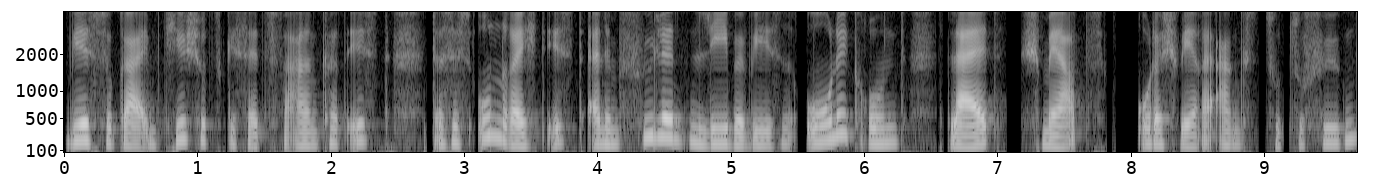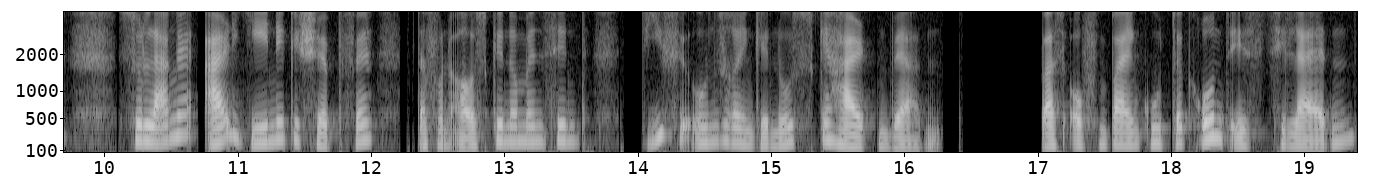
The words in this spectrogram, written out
wie es sogar im Tierschutzgesetz verankert ist, dass es Unrecht ist, einem fühlenden Lebewesen ohne Grund Leid, Schmerz oder schwere Angst zuzufügen, solange all jene Geschöpfe davon ausgenommen sind, die für unseren Genuss gehalten werden, was offenbar ein guter Grund ist, sie leiden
